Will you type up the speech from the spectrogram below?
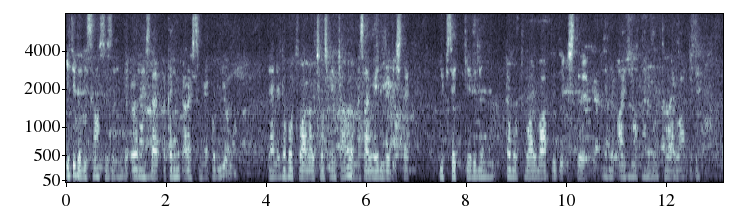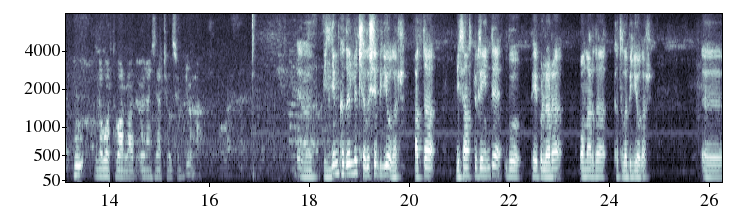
İTÜ'de lisans düzeyinde öğrenciler akademik araştırma yapabiliyor mu? Yani laboratuvarlarda çalışma imkanı var. Mesela Veli dedi işte yüksek gerilim laboratuvarı var dedi. İşte ne bileyim aydınlatma laboratuvarı var dedi. Bu laboratuvarlarda öğrenciler çalışabiliyor mu? Ee, bildiğim kadarıyla çalışabiliyorlar. Hatta lisans düzeyinde bu paperlara onlar da katılabiliyorlar. Ee,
